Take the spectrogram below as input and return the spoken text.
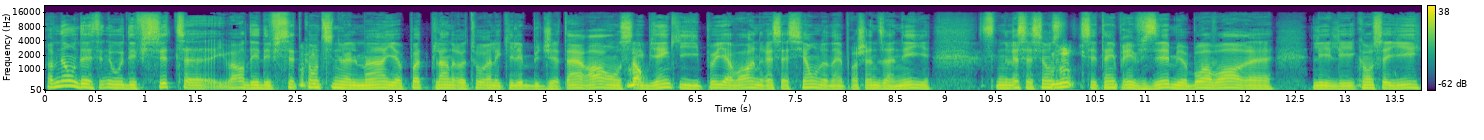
Revenons au, déficit. Euh, il va y avoir des déficits continuellement. Il n'y a pas de plan de retour à l'équilibre budgétaire. Or, on sait bien qu'il peut y avoir une récession là, dans les prochaines années. C'est une récession, mhm. c'est imprévisible. Il y a beau avoir euh, les, conseillers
